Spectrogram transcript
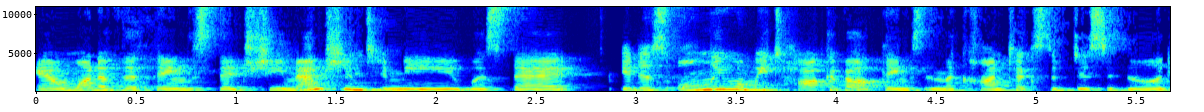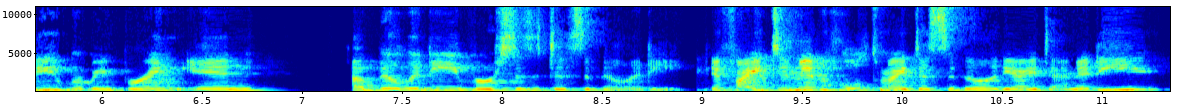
And one of the things that she mentioned to me was that it is only when we talk about things in the context of disability where we bring in ability versus disability. If I didn't hold my disability identity,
